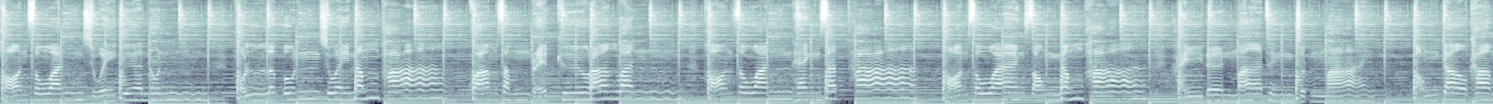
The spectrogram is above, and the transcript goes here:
พรสวรรค์ช่วยเกื้อหนุน ผลบุญช่วยนำพา ความสำเร็จคือรางวัล พรสวรรค์แห่งศรัทธา พรแสวงส่องนำพา ให้เดินมาถึงจุดหมาย ก้าวข้าม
